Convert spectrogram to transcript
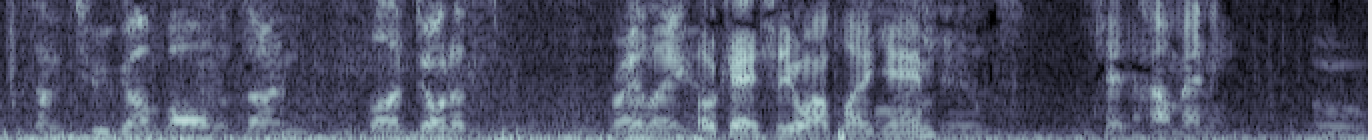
it's done two gumballs, it's done a lot of donuts, right? Like Okay, so you want to play a game? Launches. Okay, how many? Ooh.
